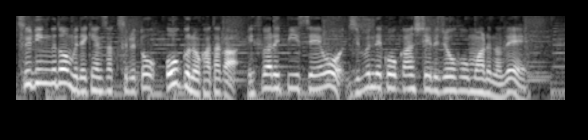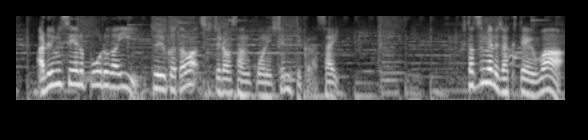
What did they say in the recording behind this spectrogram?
ツーリングドームで検索すると多くの方が FRP 製を自分で交換している情報もあるのでアルミ製のポールがいいという方はそちらを参考にしてみてください。2つ目の弱点は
